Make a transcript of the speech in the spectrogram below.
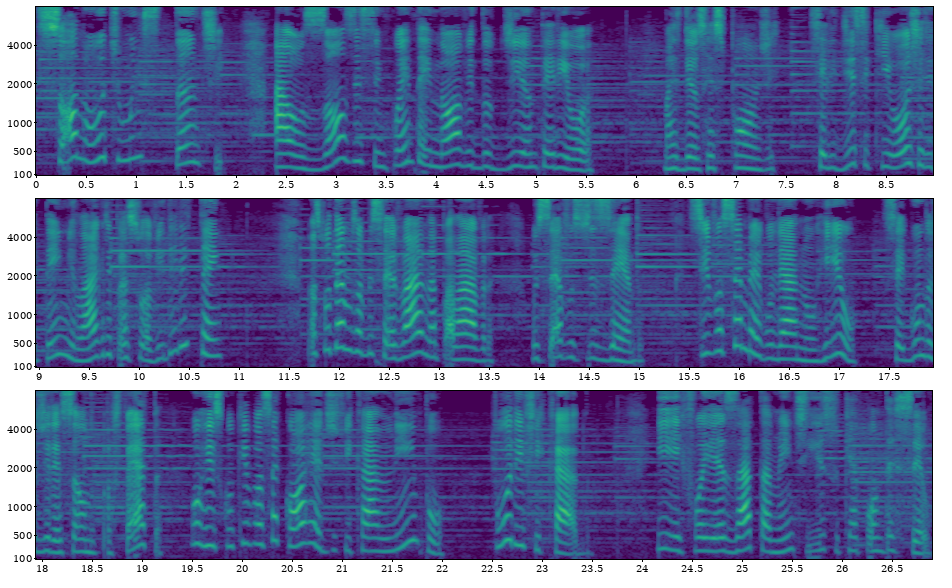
só no último instante, aos 11h59 do dia anterior. Mas Deus responde. Se Ele disse que hoje Ele tem milagre para a sua vida, Ele tem. Nós podemos observar na palavra os servos dizendo: Se você mergulhar no rio, segundo a direção do profeta, o risco que você corre é de ficar limpo, purificado. E foi exatamente isso que aconteceu.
